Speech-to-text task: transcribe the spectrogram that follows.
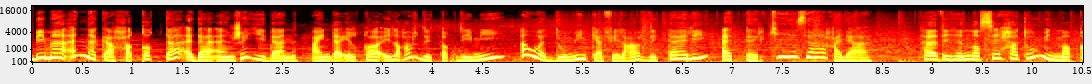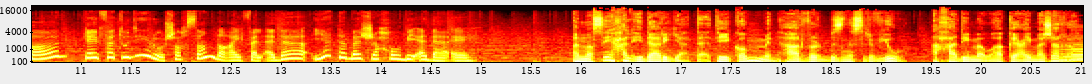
بما أنك حققت اداء جيدا عند إلقاء العرض التقديمي أود منك في العرض التالي التركيز على هذه النصيحة من مقال كيف تدير شخصا ضعيف الأداء يتبجح بأدائه. النصيحة الإدارية تأتيكم من هارفارد بزنس ريفيو أحد مواقع مجرة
